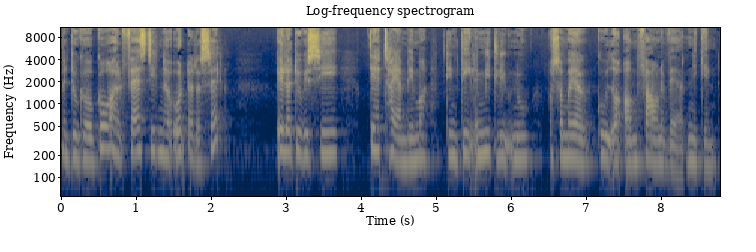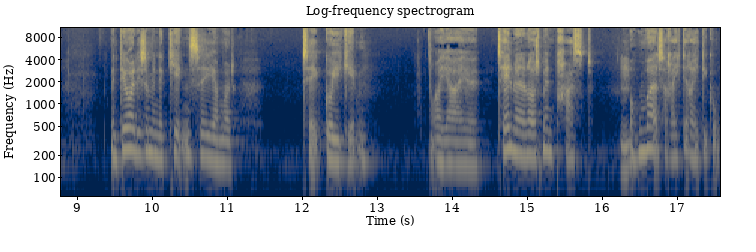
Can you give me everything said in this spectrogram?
Men du kan jo gå og holde fast i den her ondt af dig selv. Eller du vil sige, det her tager jeg med mig. Det er en del af mit liv nu. Og så må jeg gå ud og omfavne verden igen. Men det var ligesom en erkendelse, jeg måtte tage, gå igennem. Og jeg øh, talte blandt andet også med en præst. Mm. Og hun var altså rigtig, rigtig god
